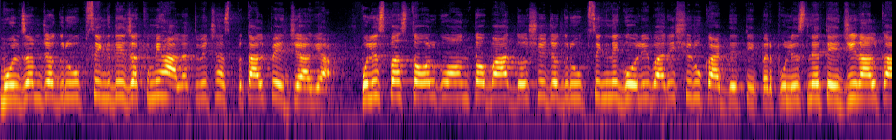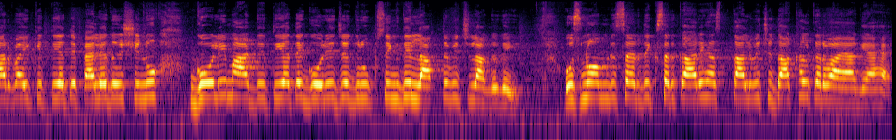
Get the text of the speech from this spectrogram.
ਮੁਲਜ਼ਮ ਜਗਰੂਪ ਸਿੰਘ ਦੀ ਜ਼ਖਮੀ ਹਾਲਤ ਵਿੱਚ ਹਸਪਤਾਲ ਭੇਜਿਆ ਗਿਆ। ਪੁਲਿਸ ਪਸਤੌਲ ਗਵਾਉਣ ਤੋਂ ਬਾਅਦ ਦੋਸ਼ੀ ਜਗਰੂਪ ਸਿੰਘ ਨੇ ਗੋਲੀਬਾਰੀ ਸ਼ੁਰੂ ਕਰ ਦਿੱਤੀ, ਪਰ ਪੁਲਿਸ ਨੇ ਤੇਜ਼ੀ ਨਾਲ ਕਾਰਵਾਈ ਕੀਤੀ ਅਤੇ ਪਹਿਲੇ ਦੋਸ਼ੀ ਨੂੰ ਗੋਲੀ ਮਾਰ ਦਿੱਤੀ ਅਤੇ ਗੋਲੀ ਜਗਰੂਪ ਸਿੰਘ ਦੀ ਲੱਤ ਵਿੱਚ ਲੱਗ ਗਈ। ਉਸ ਨੂੰ ਅੰਮ੍ਰਿਤਸਰ ਦੇ ਇੱਕ ਸਰਕਾਰੀ ਹਸਪਤਾਲ ਵਿੱਚ ਦਾਖਲ ਕਰਵਾਇਆ ਗਿਆ ਹੈ।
